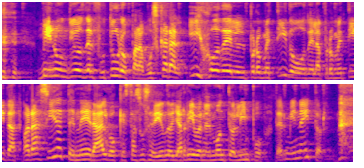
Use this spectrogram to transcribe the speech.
Vino un dios del futuro para buscar al hijo del prometido o de la prometida para así detener algo que está sucediendo allá arriba en el monte Olimpo. Terminator.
